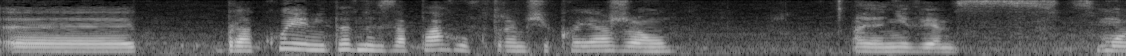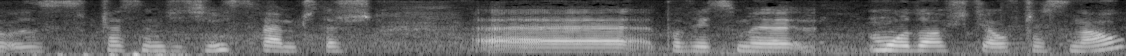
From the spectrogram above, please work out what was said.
E, brakuje mi pewnych zapachów, które mi się kojarzą, e, nie wiem, z, z, z wczesnym dzieciństwem, czy też e, powiedzmy młodością wczesną.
